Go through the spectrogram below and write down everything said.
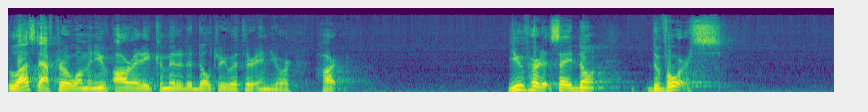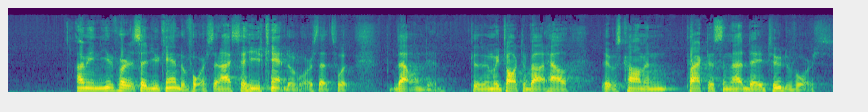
lust after a woman, you've already committed adultery with her in your heart. You've heard it say, don't divorce. I mean, you've heard it said you can divorce, and I say you can't divorce. That's what that one did. Because when we talked about how it was common practice in that day to divorce.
